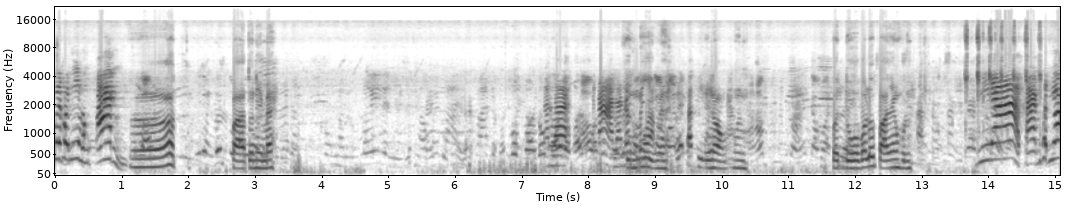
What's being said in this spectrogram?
ไม่ค่อยมีบางปันเออป่าตัวนี้ไหมนั่นละหน้านั่นขึ้นมาอีกไหมพักทีพี่น้องมึงเปิดดูบ่รู้ป่ายังพุ่น เนี่ยทางเพิ่นย่อ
